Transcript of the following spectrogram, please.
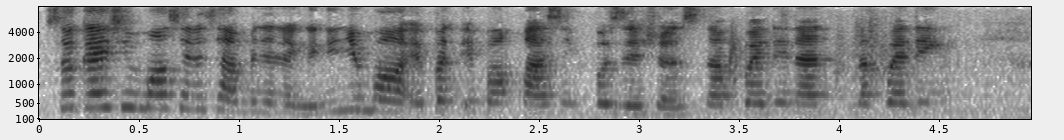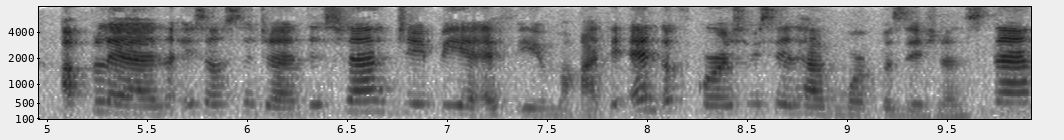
So guys, yung mga sinasabi nilang yun, yun yung mga iba't ibang klaseng positions na pwede na, na pwedeng applyan ng isang estudyante sa JPA FEU Makati. And of course, we still have more positions na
